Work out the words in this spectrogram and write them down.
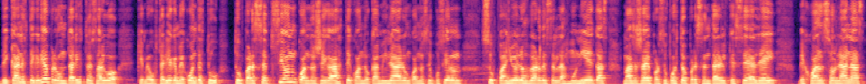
de Cannes. Te quería preguntar, y esto es algo que me gustaría que me cuentes, tu, tu percepción cuando llegaste, cuando caminaron, cuando se pusieron sus pañuelos verdes en las muñecas, más allá de, por supuesto, presentar el que sea ley de Juan Solanas.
